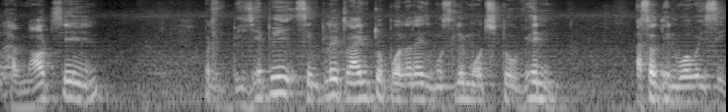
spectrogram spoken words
have not seen, but BJP simply trying to polarize Muslim votes to win Asaduddin Owaisi.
